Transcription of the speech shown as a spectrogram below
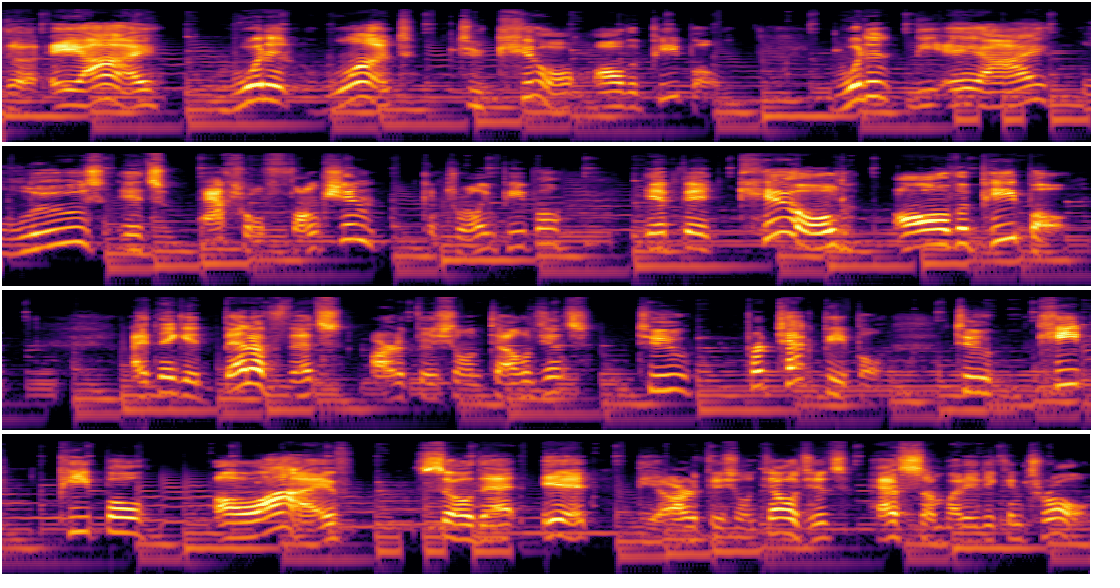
The AI wouldn't want to kill all the people. Wouldn't the AI lose its actual function, controlling people, if it killed all the people? I think it benefits artificial intelligence to protect people to keep people alive so that it, the artificial intelligence, has somebody to control.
